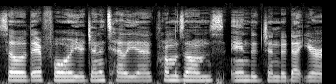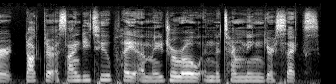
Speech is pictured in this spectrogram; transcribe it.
So therefore your genitalia, chromosomes, and the gender that your doctor assigned you to play a major role in determining your sex.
